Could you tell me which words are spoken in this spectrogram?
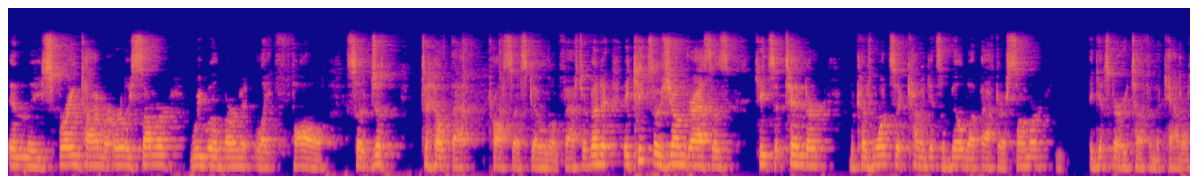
in the springtime or early summer, we will burn it late fall. So just to help that process go a little faster. But it, it keeps those young grasses, keeps it tender because once it kind of gets a buildup after a summer, it gets very tough in the cattle.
